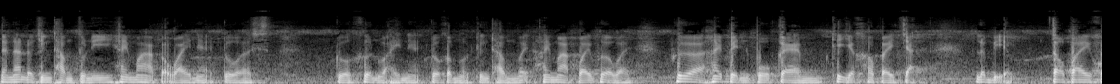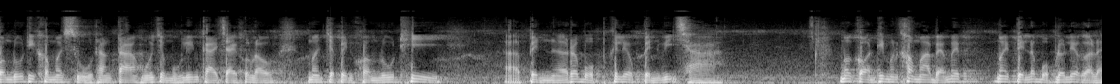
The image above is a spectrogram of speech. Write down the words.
ดังนั้นเราจึงทำตัวนี้ให้มากเอาไว้เนี่ยตัวตัวเคลื่อนไหวเนี่ยตัวกำหนดจึงทำไว้ให้มากไว้เพื่อไว้ เพื่อให้เป็นโปรแกรมที่จะเข้าไปจัดระเบียบ ต่อไปความรู้ที่เข้ามาสู่ทางตาหูจมูกลิ้นกายใจของเรา มันจะเป็นความรู้ที่เป็นระบบเขาเรียกเป็นวิชา เมื่อก่อนที่มันเข้ามาแบบไม่ไม่เป็นระบบเราเรียกอะไร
